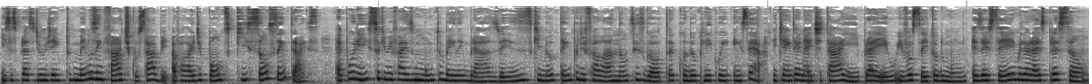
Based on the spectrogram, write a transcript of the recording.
e se expressa de um jeito menos enfático, sabe? Ao falar de pontos que são centrais. É por isso que me faz muito bem lembrar, às vezes, que meu tempo de falar não se esgota quando eu clico em encerrar. E que a internet tá aí para eu e você e todo mundo exercer e melhorar a expressão,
